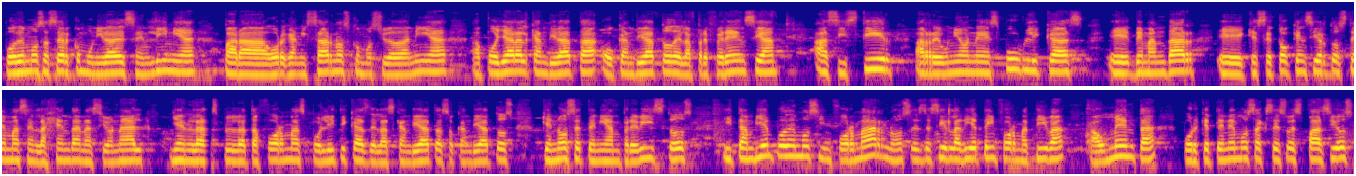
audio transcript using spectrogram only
podemos hacer comunidades en línea para organizarnos como ciudadanía, apoyar al candidata o candidato de la preferencia asistir a reuniones públicas, eh, demandar eh, que se toquen ciertos temas en la agenda nacional y en las plataformas políticas de las candidatas o candidatos que no se tenían previstos. Y también podemos informarnos, es decir, la dieta informativa aumenta porque tenemos acceso a espacios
